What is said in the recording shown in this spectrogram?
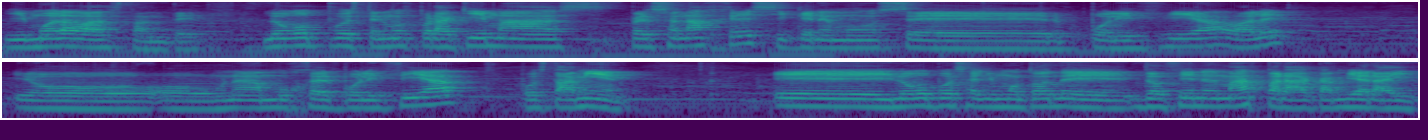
y mola bastante. Luego pues tenemos por aquí más personajes si queremos ser policía, ¿vale? O, o una mujer policía, pues también eh, y luego pues hay un montón de, opciones más para cambiar ahí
